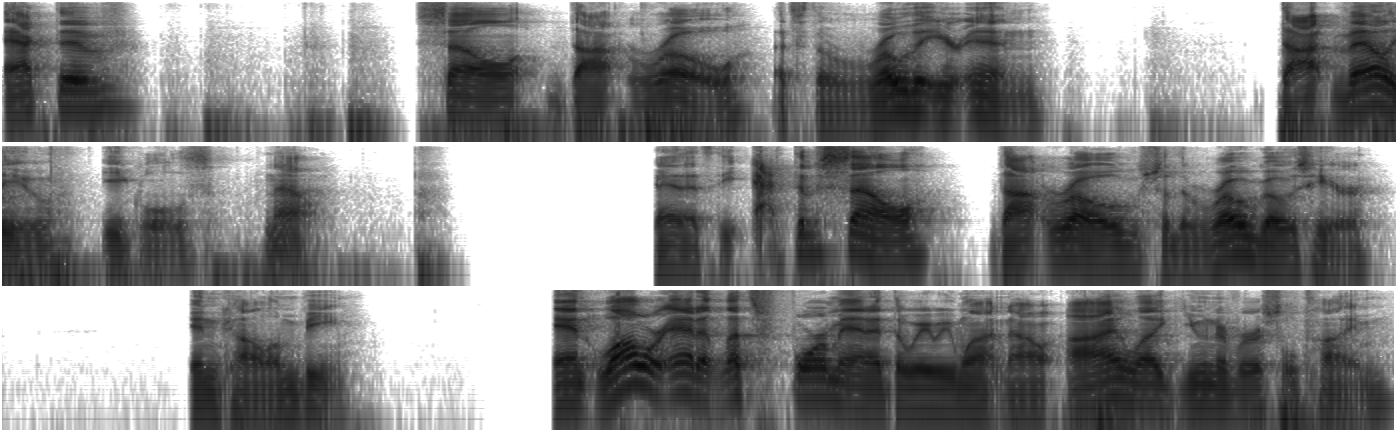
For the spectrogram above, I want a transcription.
active cell dot row. That's the row that you're in. Dot value equals now. Okay, that's the active cell dot row. So the row goes here in column B. And while we're at it, let's format it the way we want. Now, I like universal time.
